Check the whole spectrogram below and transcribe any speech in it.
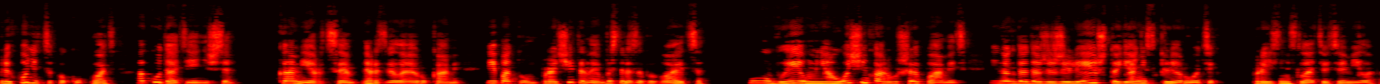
Приходится покупать. А куда денешься?» «Коммерция», – развела я руками. «И потом, прочитанное быстро забывается». «Увы, у меня очень хорошая память. Иногда даже жалею, что я не склеротик», – произнесла тетя Мила.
